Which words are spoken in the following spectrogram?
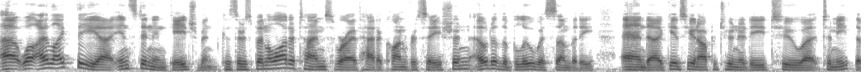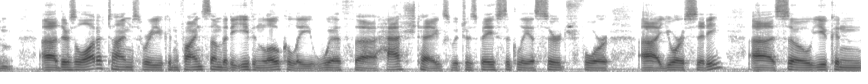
Uh, well, I like the uh, instant engagement because there's been a lot of times where I've had a conversation out of the blue with somebody and uh, gives you an opportunity to uh, to meet them. Uh, there's a lot of times where you can find somebody even locally with uh, hashtags, which is basically a search for your city. So you can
